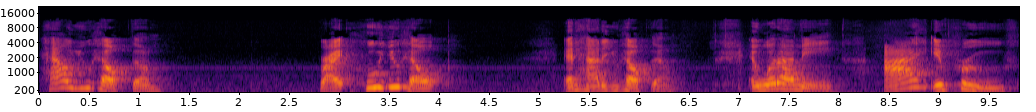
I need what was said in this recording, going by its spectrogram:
how you help them, right? Who you help, and how do you help them? And what I mean, I improve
